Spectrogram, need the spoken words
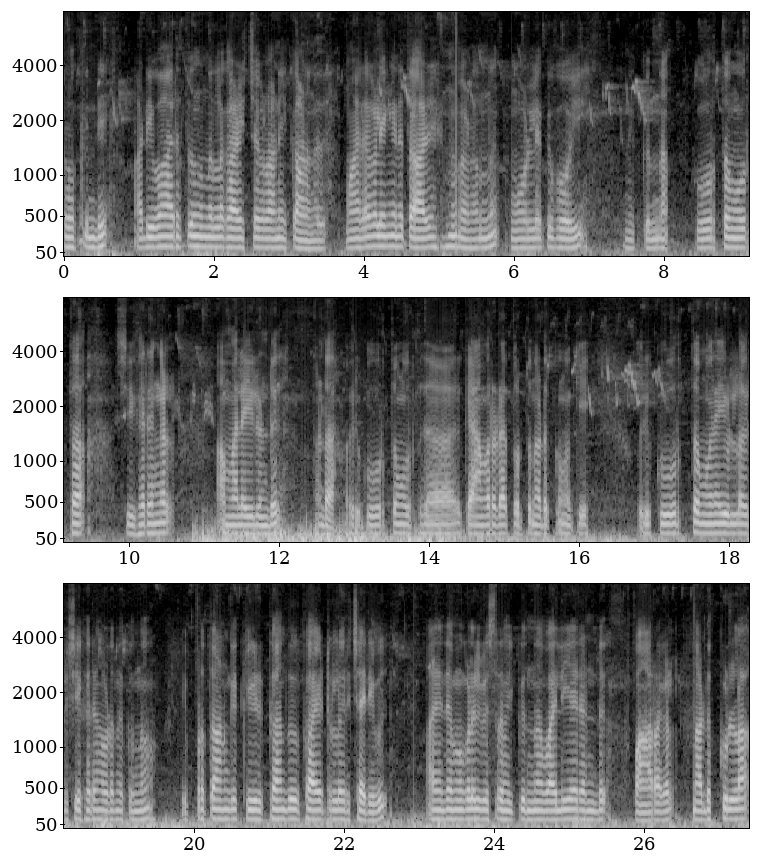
റോക്കിന്റെ അടിവാരത്ത് നിന്നുള്ള കാഴ്ചകളാണ് ഈ കാണുന്നത്. മലകൾ ഇങ്ങനെ താഴെ നിന്ന് വളർന്ന് മുകളിലേക്ക് പോയി നിൽക്കുന്ന കൂർത്ത മൂർത്ത ശിഖരങ്ങൾ ആ മലയിലുണ്ട്. കണ്ട ഒരു കൂർത്ത മൂർത്ത ക്യാമറയുടെ തൊട്ട് നടുക്ക് നോക്കി ഒരു കൂർത്ത മുനയുള്ള ഒരു ശിഖരം അവിടെ നിൽക്കുന്നു. ഇപ്പുറത്താണെങ്കിൽ കീഴ്ക്കാന്തൂക്കായിട്ടുള്ള ഒരു ചരിവ്. അതിന്റെ മുകളിൽ വിശ്രമിക്കുന്ന വലിയ രണ്ട് പാറകൾ നടുക്കുള്ള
